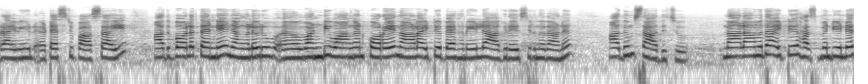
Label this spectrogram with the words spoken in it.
ഡ്രൈവിംഗ് ടെസ്റ്റ് പാസ്സായി. അതുപോലെ തന്നെ ഞങ്ങളൊരു വണ്ടി വാങ്ങാൻ കുറേ നാളായിട്ട് ബഹ്റൈനിൽ ആഗ്രഹിച്ചിരുന്നതാണ്. അതും സാധിച്ചു. നാലാമതായിട്ട് ഹസ്ബൻഡിന്റെ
